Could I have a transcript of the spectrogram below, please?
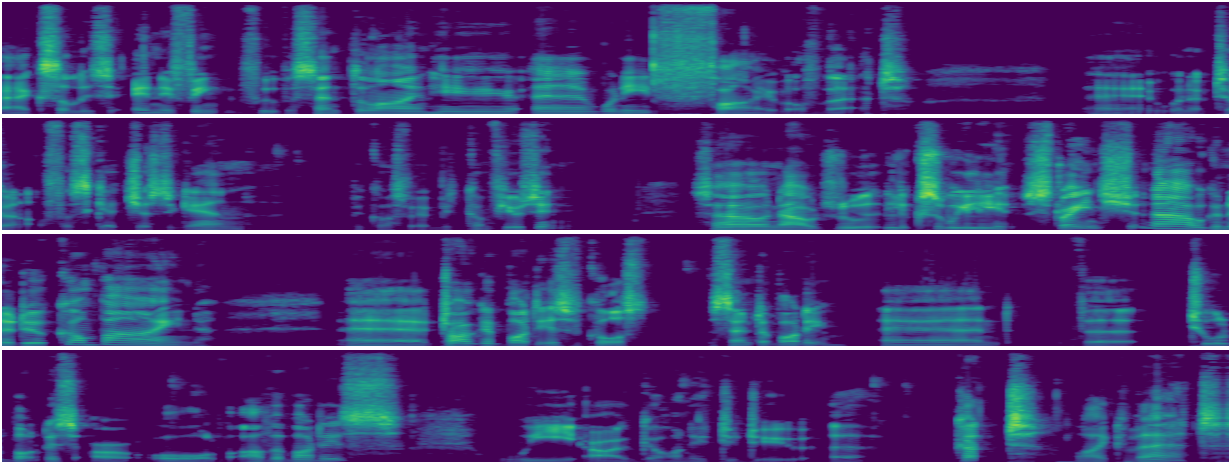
axle is anything through the center line here and we need five of that. And we're going to turn off the sketches again because they're a bit confusing. So now it looks really strange. Now we're going to do a combine. Uh, target body is of course center body and the tool bodies are all other bodies. We are going to do a cut like that.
